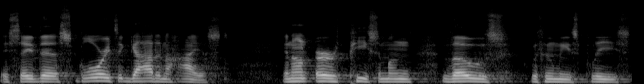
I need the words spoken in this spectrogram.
They say this Glory to God in the highest, and on earth peace among those with whom he is pleased.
